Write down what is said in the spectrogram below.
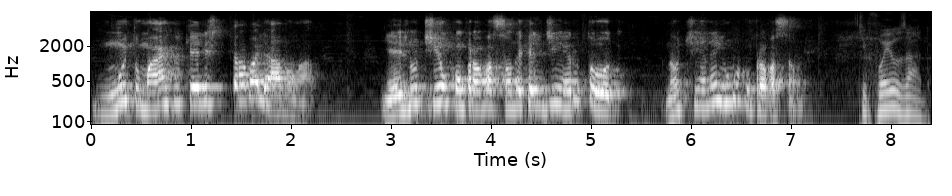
muito mais do que eles trabalhavam lá. E eles não tinham comprovação daquele dinheiro todo. Não tinha nenhuma comprovação. Que foi usado.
